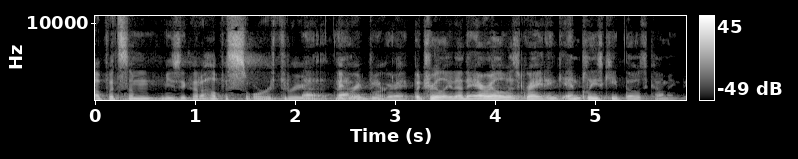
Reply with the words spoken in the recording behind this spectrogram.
up with some music that'll help us soar through the That Great would be Park. great. But truly, the, the aerial was great, and, and please keep those coming.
